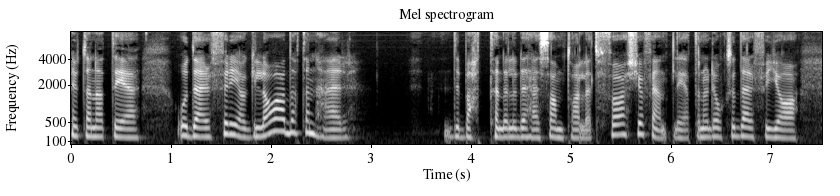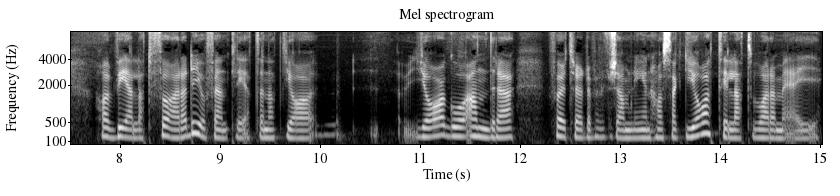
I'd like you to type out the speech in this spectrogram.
Utan att det, och därför är jag glad att den här debatten eller det här samtalet förs i offentligheten och det är också därför jag har velat föra det i offentligheten att jag, jag och andra företrädare för församlingen har sagt ja till att vara med i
